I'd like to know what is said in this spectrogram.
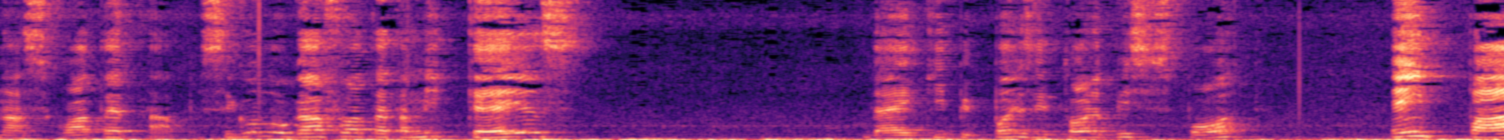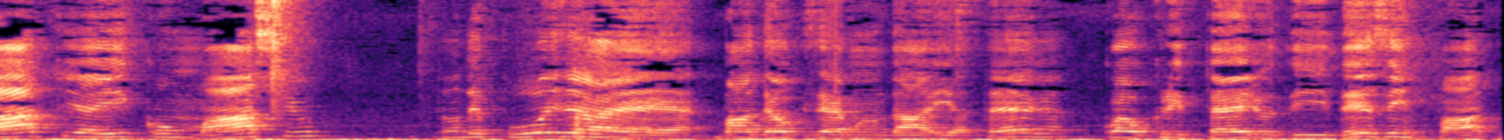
nas quatro etapas. Segundo lugar foi o atleta Miqueias, da equipe Pães Vitória Bici Sport empate aí com o Márcio. Então depois é, Badel quiser mandar aí até qual é o critério de desempate.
